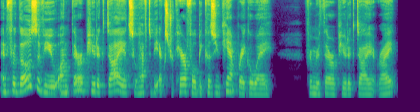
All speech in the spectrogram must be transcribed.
And for those of you on therapeutic diets who have to be extra careful because you can't break away from your therapeutic diet, right?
